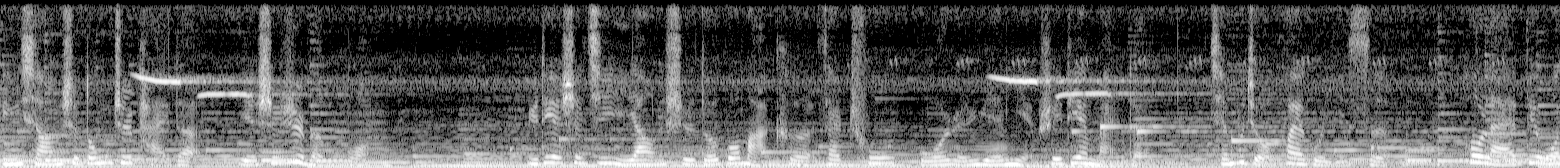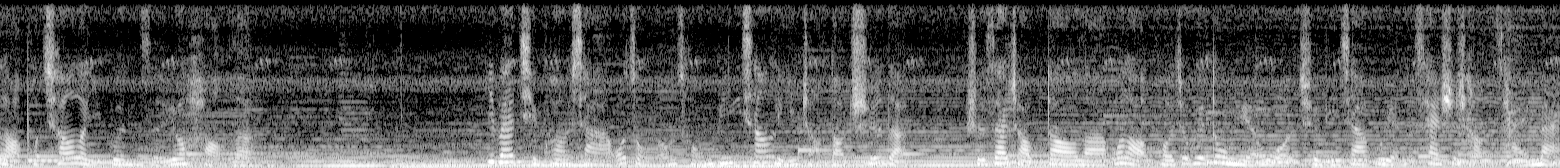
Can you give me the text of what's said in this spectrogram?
冰箱是东芝牌的，也是日本货，与电视机一样是德国马克在出国人员免税店买的，前不久坏过一次，后来被我老婆敲了一棍子又好了。一般情况下，我总能从冰箱里找到吃的，实在找不到了，我老婆就会动员我去离家不远的菜市场采买。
